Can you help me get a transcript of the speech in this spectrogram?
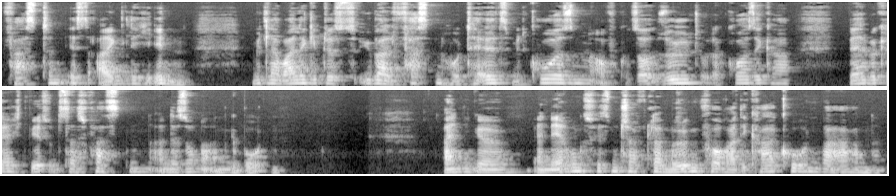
Fasten ist eigentlich in. Mittlerweile gibt es überall Fastenhotels mit Kursen auf Sylt oder Korsika. Werbegerecht wird uns das Fasten an der Sonne angeboten. Einige Ernährungswissenschaftler mögen vor Radikalkuren warnen.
